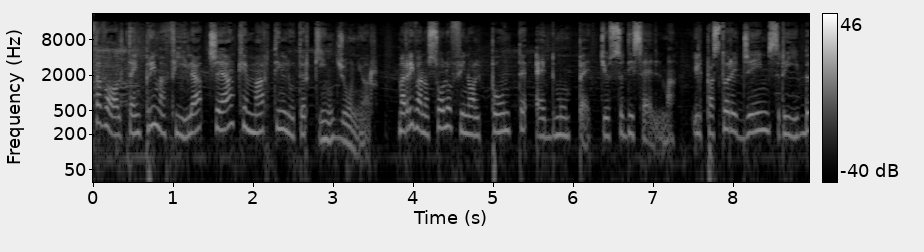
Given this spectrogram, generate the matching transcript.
Questa volta in prima fila c'è anche Martin Luther King Jr., ma arrivano solo fino al ponte Edmund Pettius di Selma. Il pastore James Reeb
